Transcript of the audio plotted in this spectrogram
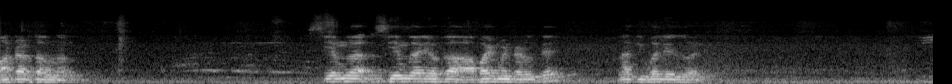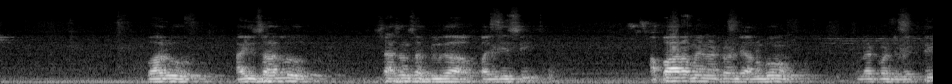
మాట్లాడుతూ ఉన్నారు. సీఎం గారు సీఎం గారి యొక్క అపాయింట్మెంట్ అడిగితే నాకు ఇవ్వలేదు అని. వారు ఐదు సార్లు శాసనసభ్యులుగా పనిచేసి అపారమైనటువంటి అనుభవం ఉన్నటువంటి వ్యక్తి.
